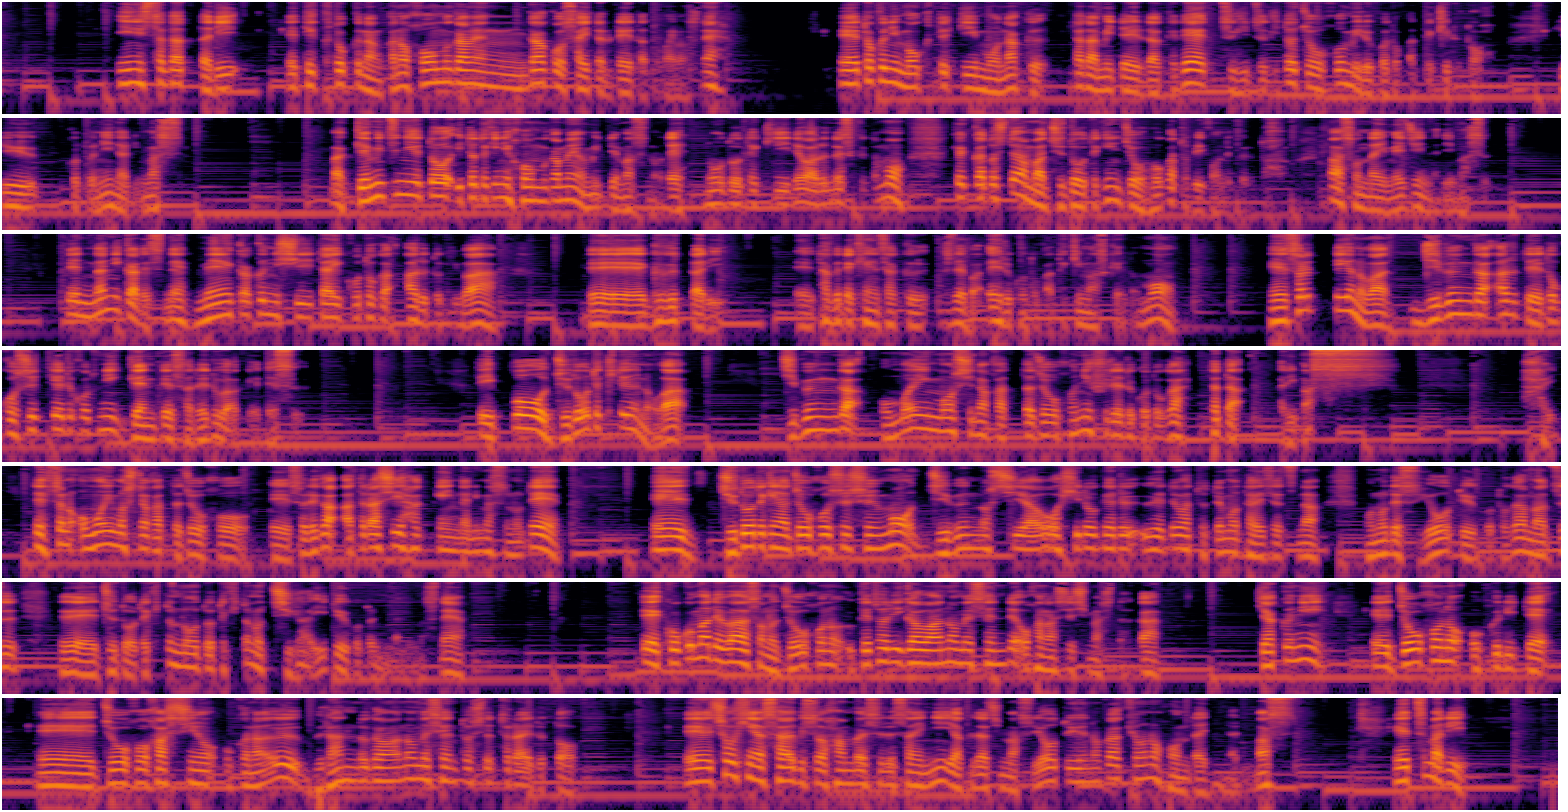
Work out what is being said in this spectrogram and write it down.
インスタだったり、TikTok なんかのホーム画面がこう最たる例だと思いますね。えー、特に目的もなく、ただ見ているだけで次々と情報を見ることができるということになります。まあ、厳密に言うと意図的にホーム画面を見ていますので、能動的ではあるんですけども、結果としてはま受動的に情報が飛び込んでくると。まあ、そんなイメージになります。で、何かですね、明確に知りたいことがあるときは、えー、ググったり、えータグで検索すれば得ることができますけれども、えー、それっていうのは自分がある程度こう知っていることに限定されるわけです。で一方、受動的というのは自分が思いもしなかった情報に触れることが多々あります。はい。で、その思いもしなかった情報、えー、それが新しい発見になりますので、えー、受動的な情報収集も自分の視野を広げる上ではとても大切なものですよということが、まず、えー、受動的と能動的との違いということになりますね。で、ここまではその情報の受け取り側の目線でお話ししましたが、逆に、えー、情報の送り手、えー、情報発信を行うブランド側の目線として捉えると、えー、商品やサービスを販売する際に役立ちますよというのが今日の本題になります。えつまり、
